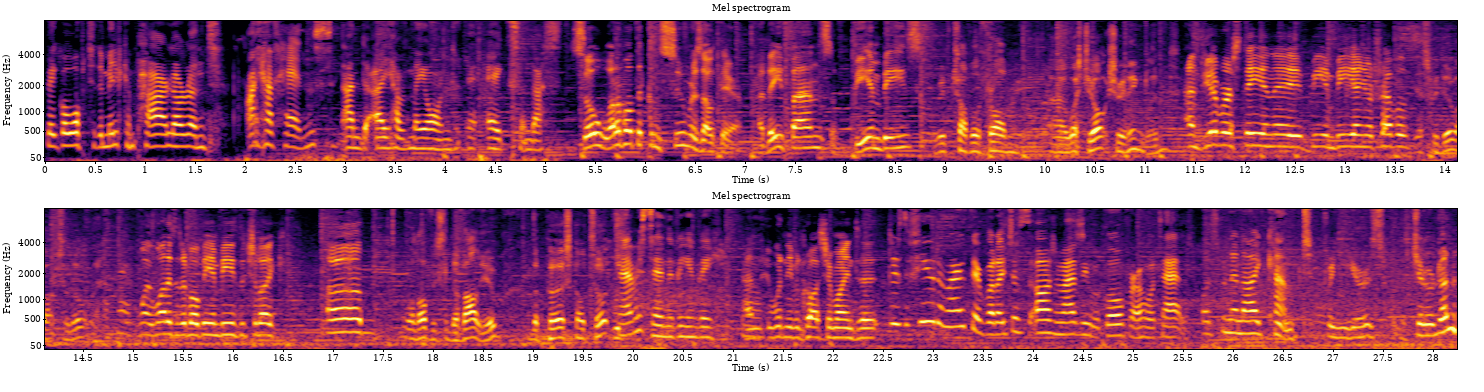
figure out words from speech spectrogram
they go up to the milking parlour and I have hens and I have my own uh, eggs and that. So, what about the consumers out there? Are they fans of B&Bs? We've travelled from uh, West Yorkshire in England. And do you ever stay in a B&B on your travels? Yes, we do, absolutely. Why, what is it about B&Bs that you like? Um, well, obviously the value the personal touch. Never stay in a B&B. And it wouldn't even cross your mind to... There's a few of them out there, but I just automatically would go for a hotel. Husband and I camped for years with the children.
